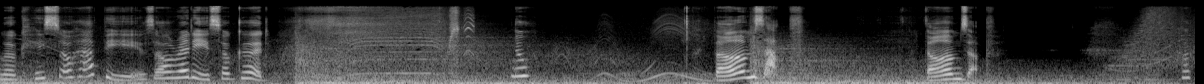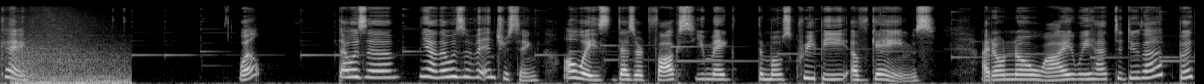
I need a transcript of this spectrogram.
Look, he's so happy. He's already so good. No. Thumbs up. Thumbs up. Okay. Well, that was a uh, yeah, that was interesting. Always, Desert Fox, you make the most creepy of games. I don't know why we had to do that, but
